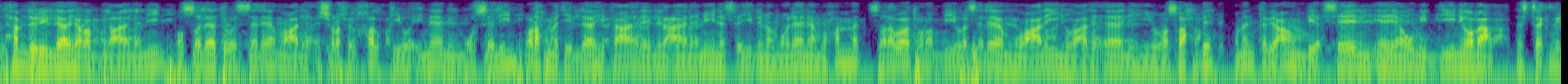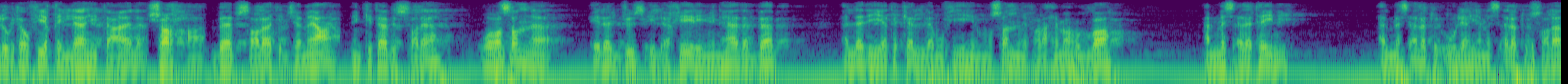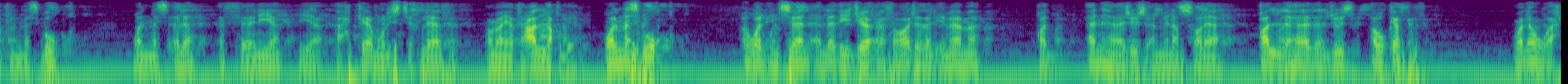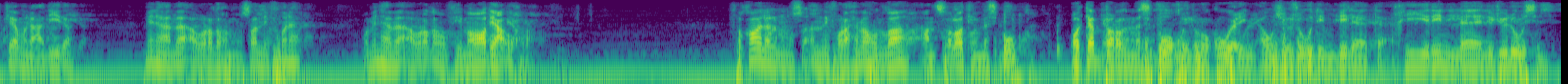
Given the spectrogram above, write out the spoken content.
الحمد لله رب العالمين والصلاة والسلام على أشرف الخلق وإمام المرسلين ورحمة الله تعالى للعالمين سيدنا مولانا محمد صلوات ربي وسلامه عليه وعلى آله وصحبه ومن تبعهم بإحسان إلى يوم الدين وبعد. نستكمل بتوفيق الله تعالى شرح باب صلاة الجماعة من كتاب الصلاة ووصلنا إلى الجزء الأخير من هذا الباب الذي يتكلم فيه المصنف رحمه الله عن مسألتين المسألة الأولى هي مسألة صلاة المسبوق والمسألة الثانية هي أحكام الاستخلاف وما يتعلق به. والمسبوق هو الإنسان الذي جاء فوجد الإمام قد أنهى جزءا من الصلاة قل هذا الجزء أو كثر وله أحكام عديدة منها ما أورده المصنف هنا ومنها ما أورده في مواضع أخرى. فقال المصنف رحمه الله عن صلاة المسبوق وكبر المسبوق لركوع أو سجود بلا تأخير لا لجلوس.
